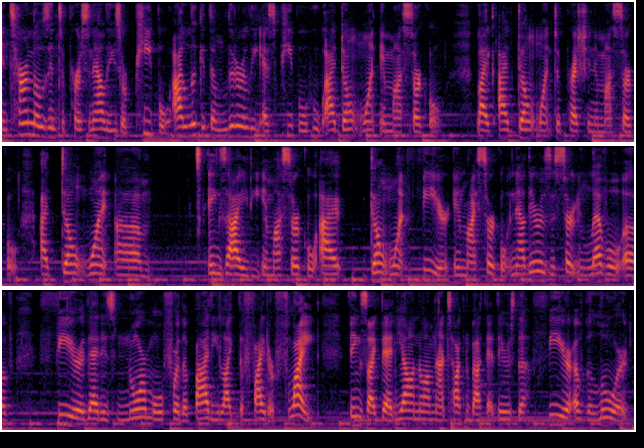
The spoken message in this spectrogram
and turn those into personalities or people. I look at them literally as people who I don't want in my circle. Like, I don't want depression in my circle. I don't want, um, anxiety in my circle. I don't want fear in my circle. Now, there is a certain level of fear that is normal for the body, like the fight or flight, things like that. Y'all know I'm not talking about that. There's the fear of the Lord.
